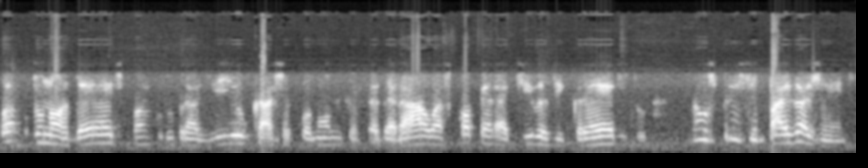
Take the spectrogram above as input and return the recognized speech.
Banco do Nordeste, Banco do Brasil, Caixa Econômica Federal, as cooperativas de crédito, são os principais agentes.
